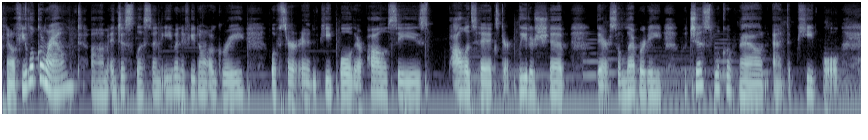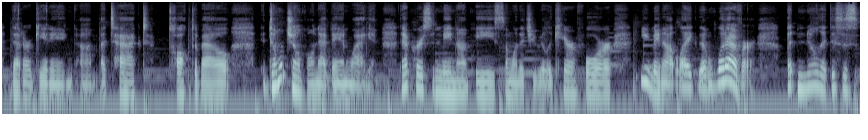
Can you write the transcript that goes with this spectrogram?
you know, if you look around um, and just listen, even if you don't agree with certain people, their policies, politics, their leadership, their celebrity, but just look around at the people that are getting um, attacked talked about, don't jump on that bandwagon. That person may not be someone that you really care for. You may not like them, whatever. But know that this is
